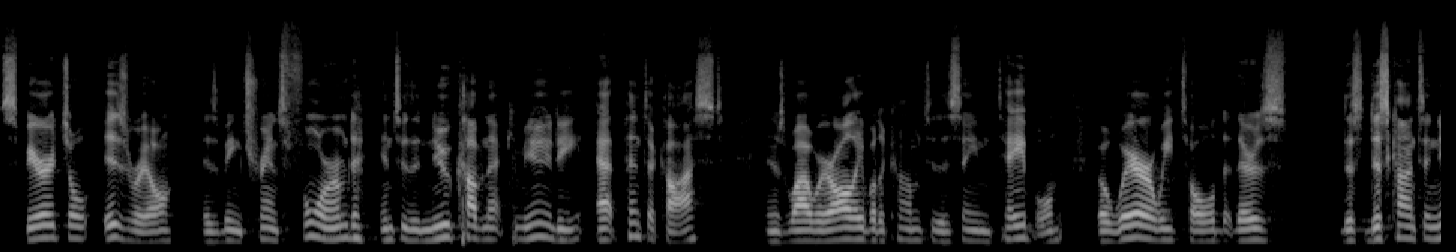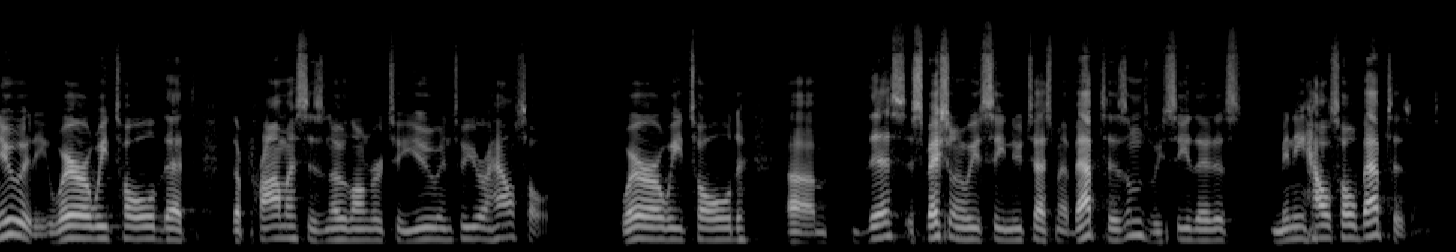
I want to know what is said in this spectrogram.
Spiritual Israel is being transformed into the new covenant community at Pentecost, and is why we're all able to come to the same table. But where are we told that there's this discontinuity? Where are we told that the promise is no longer to you and to your household? Where are we told um, this, especially when we see New Testament baptisms, we see that it's many household baptisms.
